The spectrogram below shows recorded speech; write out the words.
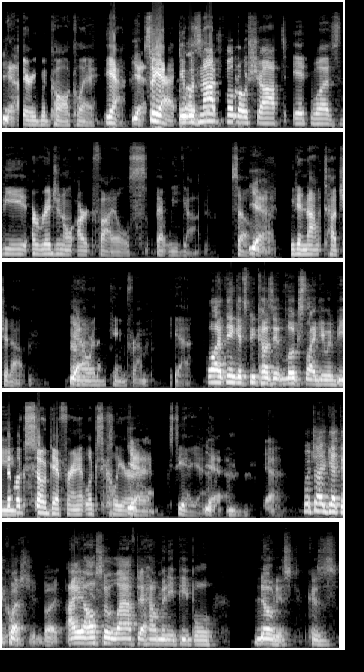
Yeah. Very good call, Clay. Yeah. Yeah. So yeah, it was not photoshopped. It was the original art files that we got. So Yeah. we did not touch it up. I don't Yeah. know where that came from. Yeah. Well, I think it's because it looks like it would be It looks so different. It looks clearer. Yeah. Yeah, yeah. Yeah. Mhm. Yeah, which I get the question, but I also laughed at how many people noticed because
